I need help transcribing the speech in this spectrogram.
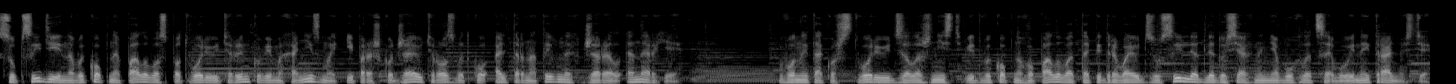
Субсидії на викопне паливо спотворюють ринкові механізми і перешкоджають розвитку альтернативних джерел енергії. Вони також створюють залежність від викопного палива та підривають зусилля для досягнення вуглецевої нейтральності.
